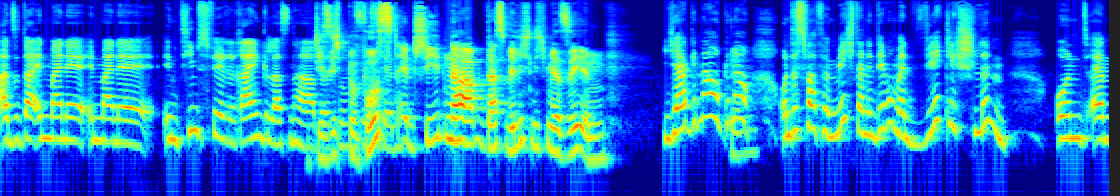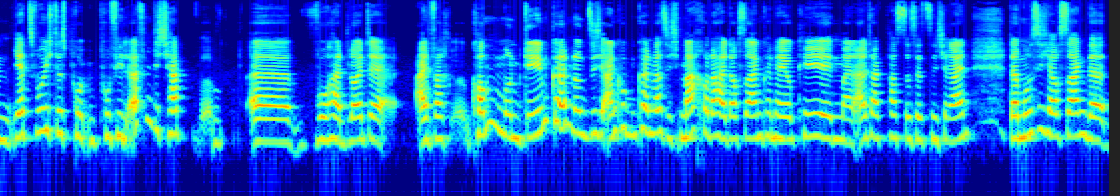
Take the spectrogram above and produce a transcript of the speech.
also da in meine, in meine Intimsphäre reingelassen habe. Die sich so bewusst bisschen. entschieden haben, das will ich nicht mehr sehen. Ja, genau, genau. Ja. Und das war für mich dann in dem Moment wirklich schlimm. Und ähm, jetzt, wo ich das Profil öffentlich habe, äh, wo halt Leute einfach kommen und gehen können und sich angucken können, was ich mache oder halt auch sagen können, hey, okay, in meinen Alltag passt das jetzt nicht rein. Da muss ich auch sagen, da,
